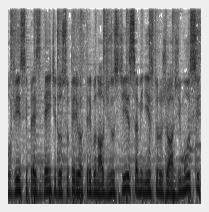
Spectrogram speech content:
O vice-presidente do Superior Tribunal de Justiça, ministro Jorge Mussi,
